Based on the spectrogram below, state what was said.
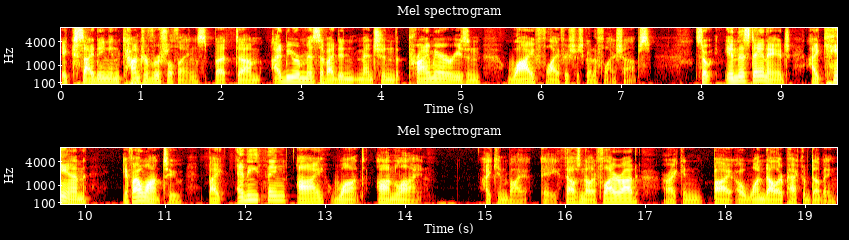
exciting and controversial things, but um, I'd be remiss if I didn't mention the primary reason why fly fishers go to fly shops. So, in this day and age, I can, if I want to, buy anything I want online. I can buy a $1,000 fly rod, or I can buy a $1 pack of dubbing.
